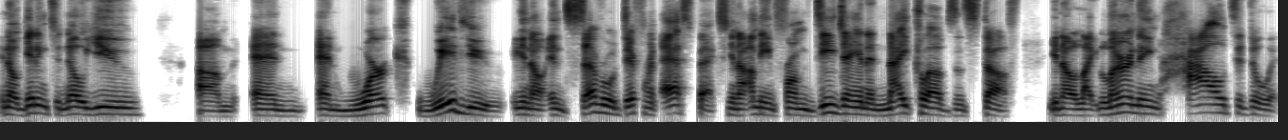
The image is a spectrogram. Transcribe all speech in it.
you know, getting to know you um, and and work with you, you know, in several different aspects. You know, I mean, from DJing in nightclubs and stuff. You know, like learning how to do it.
